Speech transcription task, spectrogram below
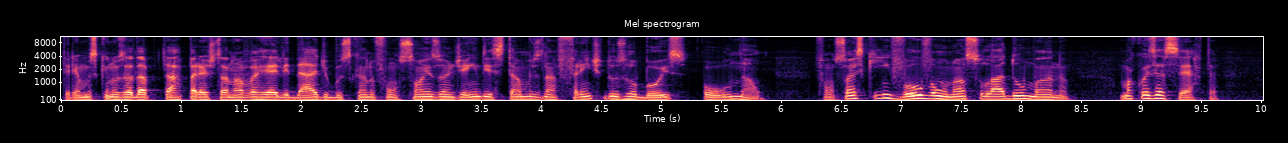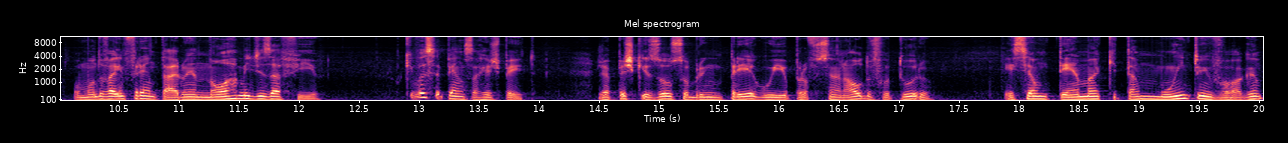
Teremos que nos adaptar para esta nova realidade buscando funções onde ainda estamos na frente dos robôs ou não. Funções que envolvam o nosso lado humano. Uma coisa é certa: o mundo vai enfrentar um enorme desafio. O que você pensa a respeito? Já pesquisou sobre o emprego e o profissional do futuro? Esse é um tema que está muito em voga.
